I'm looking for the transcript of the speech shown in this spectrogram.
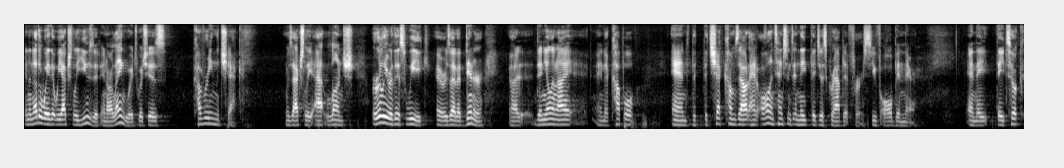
in another way that we actually use it in our language, which is covering the check. I was actually at lunch earlier this week, or was at a dinner. Uh, Danielle and I and a couple, and the, the check comes out. I had all intentions, and they, they just grabbed it first. You've all been there. And they, they took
